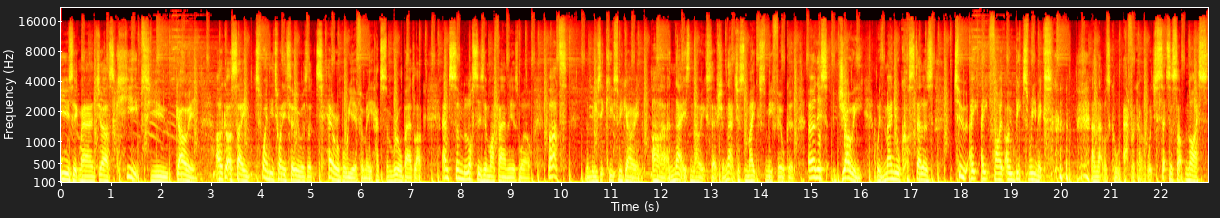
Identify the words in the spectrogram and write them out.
Music, man, just keeps you going. I've got to say, 2022 was a terrible year for me. Had some real bad luck and some losses in my family as well. But the music keeps me going. Ah, and that is no exception. That just makes me feel good. Ernest Joey with Manuel Costella's 28850 Beats remix. and that was called Africa, which sets us up nice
